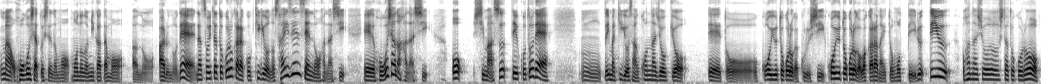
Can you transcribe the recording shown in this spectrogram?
まあ、保護者としてのも、ものの見方も、あの、あるので、そういったところから、こう、企業の最前線のお話、えー、保護者の話をしますっていうことで、うん、今、企業さんこんな状況、えっ、ー、と、こういうところが苦しい、こういうところがわからないと思っているっていうお話をしたところ、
